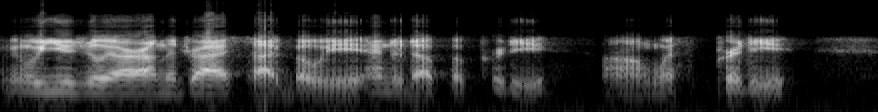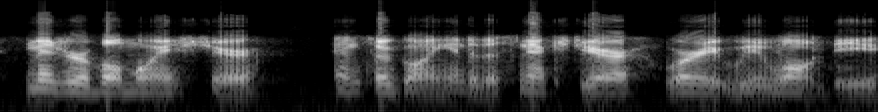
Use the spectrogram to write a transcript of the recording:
I mean, we usually are on the dry side, but we ended up a pretty um, with pretty miserable moisture. And so going into this next year, we we won't be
